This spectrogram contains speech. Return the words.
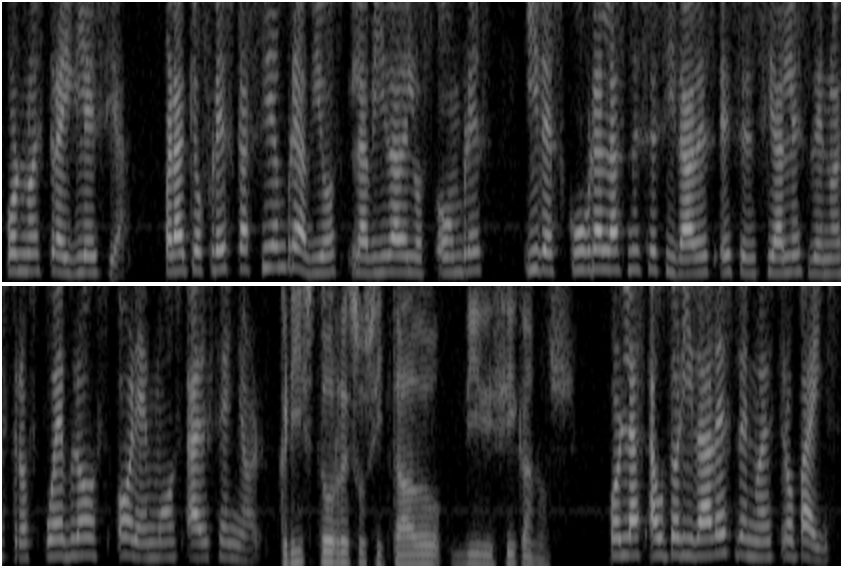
Por nuestra Iglesia, para que ofrezca siempre a Dios la vida de los hombres y descubra las necesidades esenciales de nuestros pueblos, oremos al Señor. Cristo resucitado, vivifícanos. Por las autoridades de nuestro país,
